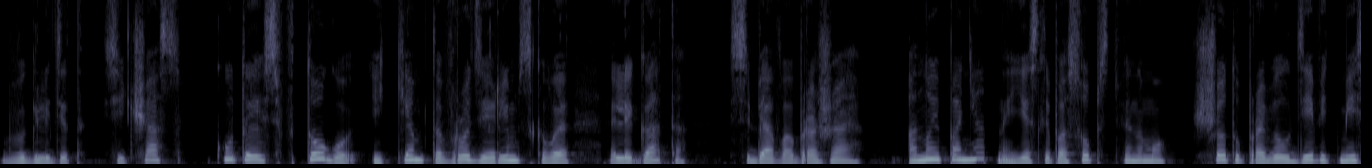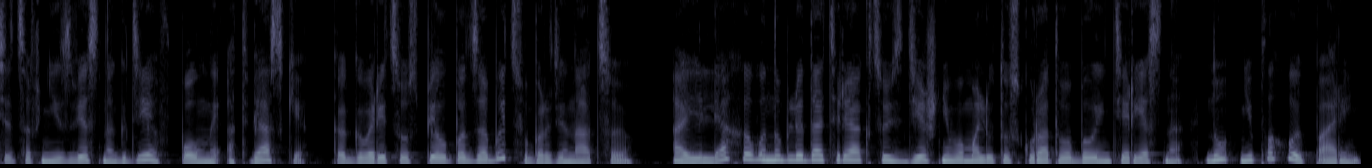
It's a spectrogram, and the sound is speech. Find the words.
выглядит сейчас, кутаясь в тогу и кем-то вроде римского легата, себя воображая. Оно и понятно, если по собственному счету провел 9 месяцев неизвестно где, в полной отвязке, как говорится, успел подзабыть субординацию. А и Ляхову наблюдать реакцию здешнего Малюта Скуратова было интересно. Ну, неплохой парень.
